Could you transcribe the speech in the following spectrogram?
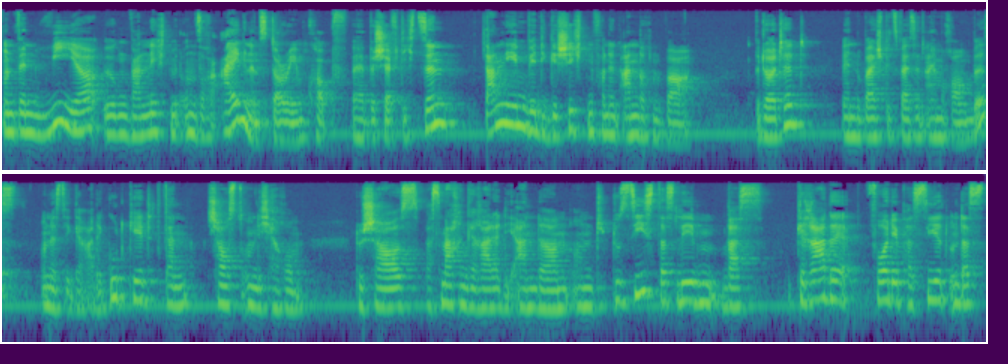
Und wenn wir irgendwann nicht mit unserer eigenen Story im Kopf äh, beschäftigt sind, dann nehmen wir die Geschichten von den anderen wahr. Bedeutet, wenn du beispielsweise in einem Raum bist und es dir gerade gut geht, dann schaust du um dich herum. Du schaust, was machen gerade die anderen und du siehst das Leben, was gerade vor dir passiert und dass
